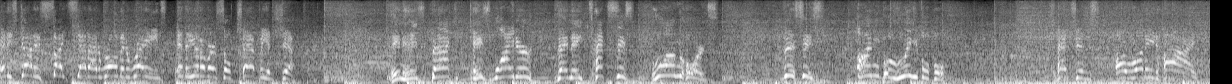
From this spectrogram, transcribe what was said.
And he's got his sights set on Roman Reigns in the Universal Championship. And his back is wider than a Texas Longhorns. This is unbelievable. Tensions are running high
